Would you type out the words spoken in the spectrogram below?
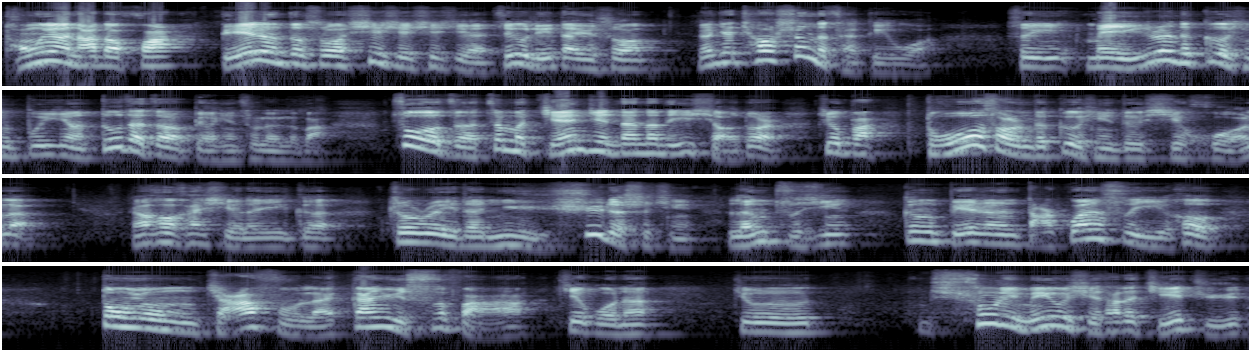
同样拿到花，别人都说谢谢谢谢，只有林黛玉说人家挑剩的才给我。所以每个人的个性不一样，都在这儿表现出来了吧？作者这么简简单单的一小段，就把多少人的个性都写活了。然后还写了一个周瑞的女婿的事情，冷子兴跟别人打官司以后，动用贾府来干预司法，结果呢，就书里没有写他的结局，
